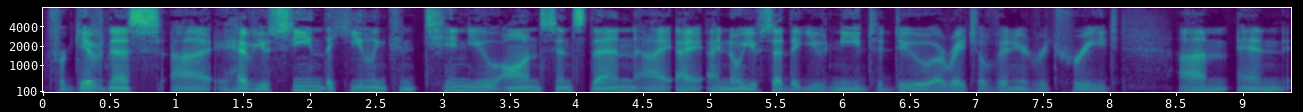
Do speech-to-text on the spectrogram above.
forgiveness. Uh, have you seen the healing continue on since then? I, I, I, know you've said that you need to do a Rachel Vineyard retreat, um, and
